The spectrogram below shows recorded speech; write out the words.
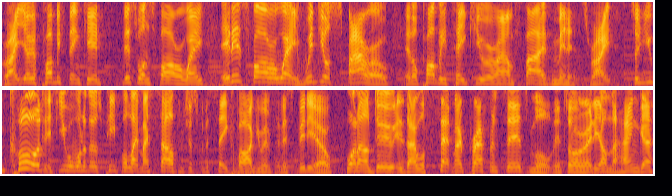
right? You're probably thinking this one's far away. It is far away. With your Sparrow, it'll probably take you around five minutes, right? So you could, if you were one of those people like myself, and just for the sake of argument for this video, what I'll do is I will set my preferences. Well, it's already on the hangar,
